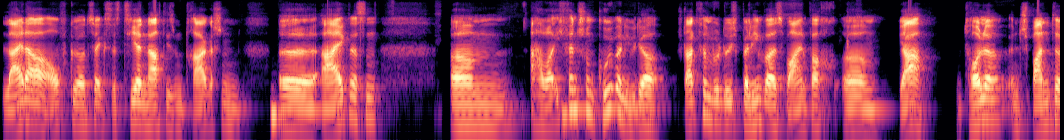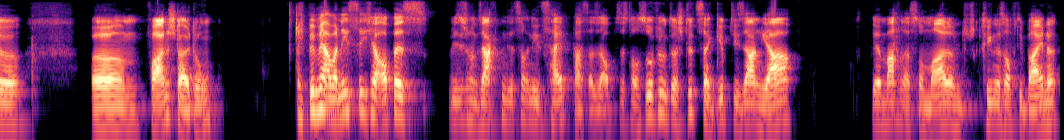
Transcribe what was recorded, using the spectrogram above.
leider aufgehört zu existieren nach diesen tragischen äh, Ereignissen. Ähm, aber ich fände es schon cool, wenn die wieder stattfinden würde durch Berlin, weil es war einfach ähm, ja, eine tolle, entspannte ähm, Veranstaltung. Ich bin mir aber nicht sicher, ob es, wie Sie schon sagten, jetzt noch in die Zeit passt. Also ob es noch so viele Unterstützer gibt, die sagen, ja, wir machen das normal und kriegen das auf die Beine.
